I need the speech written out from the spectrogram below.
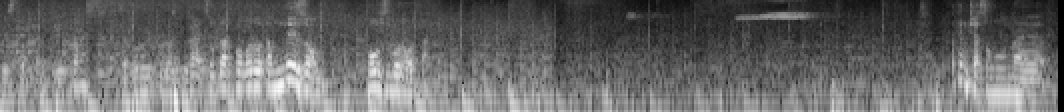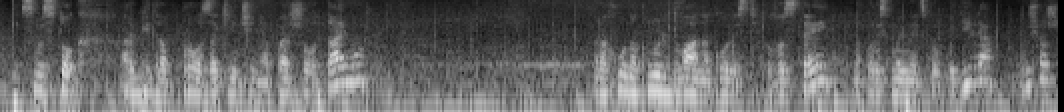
свисток арбітра. Загорулько розбігається. Удар поворотом низом повз ворота. А тим часом лунає свисток арбітра про закінчення першого тайму. Рахунок 0-2 на користь гостей, на користь Хмельницького Поділля. Ну що ж,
